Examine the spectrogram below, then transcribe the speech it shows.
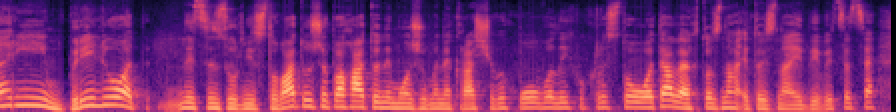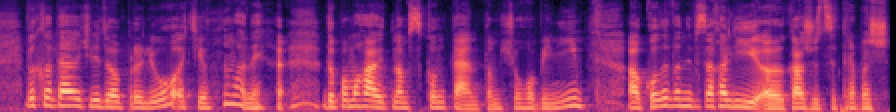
гарім, прильот. Нецензурні слова дуже багато не можу. Мене краще виховували їх використовувати, але хто знає, той знає, дивиться це. Викладають відео прильотів. Вони допомагають нам з контентом, чого б і ні. А коли вони взагалі е, кажуть, це треба ж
